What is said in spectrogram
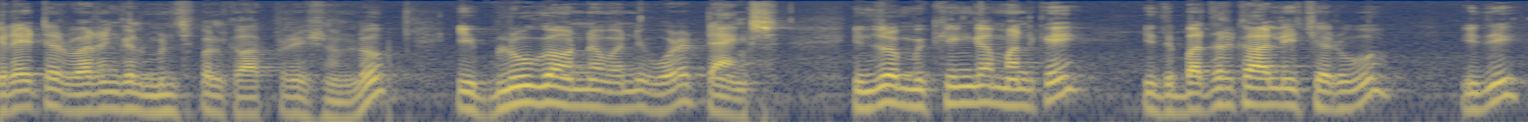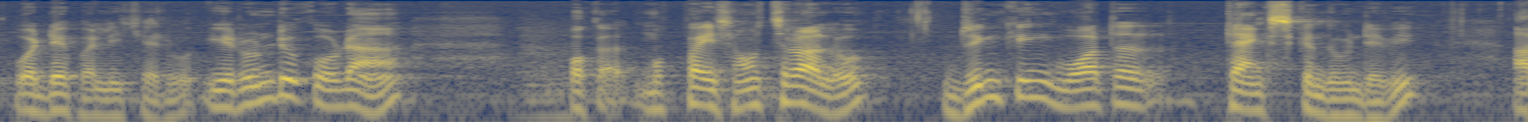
greater Warangal municipal కార్పొరేషన్లో ఈ బ్లూగా ఉన్నవన్నీ కూడా ట్యాంక్స్. ఇందులో ముఖ్యంగా మనకి ఇది భద్రకాళి చెరువు ఇది వడ్డేపల్లి చెరువు. ఈ రెండు కూడా ఒక ముప్పై సంవత్సరాలు డ్రింకింగ్ వాటర్ ట్యాంక్స్ కింద ఉండేవి. ఆ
